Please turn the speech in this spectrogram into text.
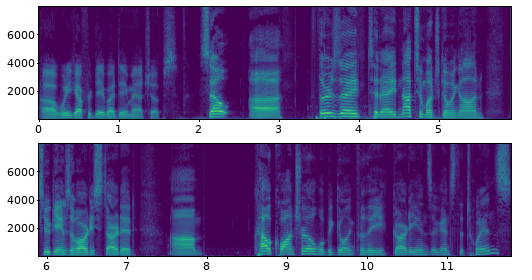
Uh, what do you got for day by day matchups? So, uh, Thursday, today, not too much going on. Two games have already started. Um, Kyle Quantrill will be going for the Guardians against the Twins.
